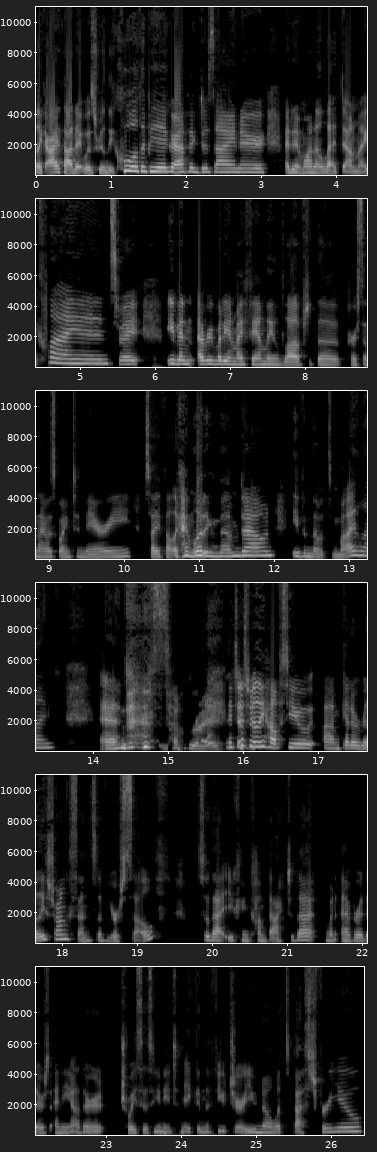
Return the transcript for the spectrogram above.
Like, I thought it was really cool to be a graphic designer. I didn't want to let down my clients, right? Even everybody in my family loved the person I was going to marry. So I felt like I'm letting them down, even though it's my life. And so right. it just really helps you um, get a really strong sense of yourself so that you can come back to that whenever there's any other choices you need to make in the future. You know what's best for you,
